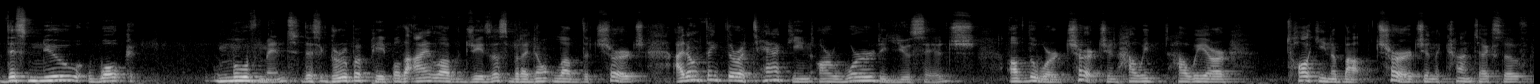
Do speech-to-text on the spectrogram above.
This new woke movement, this group of people, that I love Jesus, but I don't love the church, I don't think they're attacking our word usage of the word church and how we, how we are talking about church in the context of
